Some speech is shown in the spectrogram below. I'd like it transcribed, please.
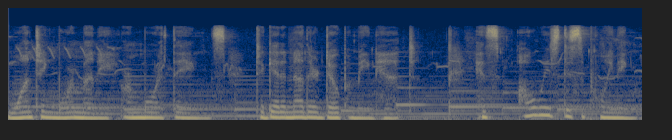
wanting more money or more things to get another dopamine hit is always disappointing.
